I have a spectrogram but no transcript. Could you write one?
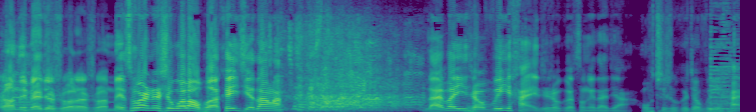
然后那边就说了：“说没错，那是我老婆，可以结账了。”来吧，一首《威海》这首歌送给大家。哦，这首歌叫《威海》。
